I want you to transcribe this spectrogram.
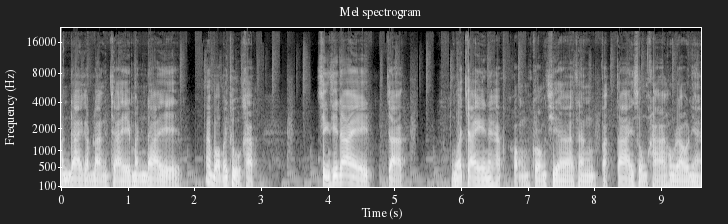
มันได้กำลังใจมันได้อ่บอกไม่ถูกครับ สิ่งที่ได้จาก หัวใจนะครับของกองเชียร์ทางปักใต้สงขลาของเราเนี่ย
